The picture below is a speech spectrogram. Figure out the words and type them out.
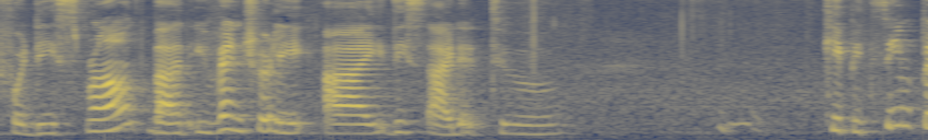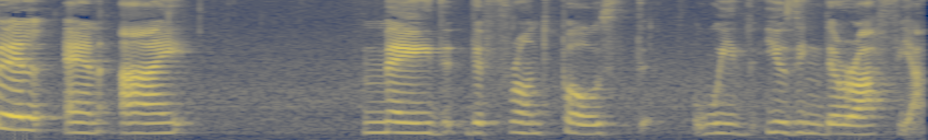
for this round, but eventually I decided to keep it simple and I made the front post with using the raffia.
